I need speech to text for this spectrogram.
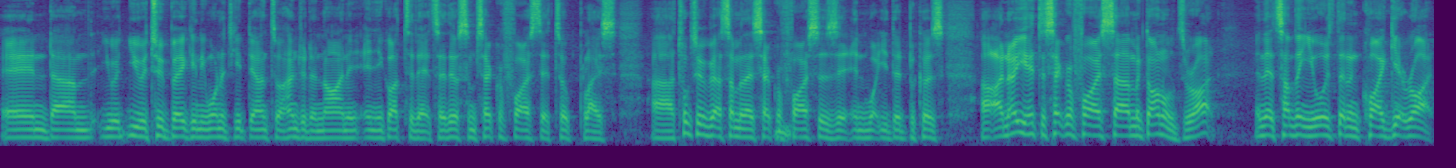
and um, you, were, you were too big and you wanted to get down to 109 and, and you got to that. So there was some sacrifice that took place. Uh, talk to me about some of those sacrifices and what you did because uh, I know you had to sacrifice uh, McDonald's, right? And that's something you always didn't quite get right.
